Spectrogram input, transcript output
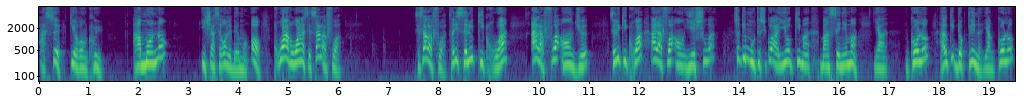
à ceux qui auront cru. À mon nom ils chasseront les démons. Or croire wana c'est ça la foi. C'est ça la foi. C'est-à-dire celui qui croit à la fois en Dieu, celui qui croit à la fois en Yeshua, ce qui mutu siko ayoki ma enseignement ya nkolo, ayoki doctrine. Ya nkolo,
